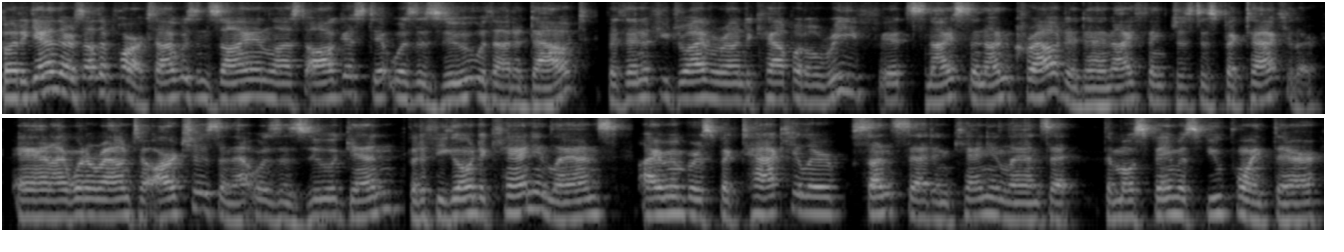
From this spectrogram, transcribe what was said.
But again, there's other parks. I was in Zion last August. It was a zoo without a doubt. But then if you drive around to Capitol Reef, it's nice and uncrowded and I think just as spectacular. And I went around to Arches and that was a zoo again. But if you go into Canyonlands, I remember a spectacular sunset in Canyonlands at the most famous viewpoint there.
